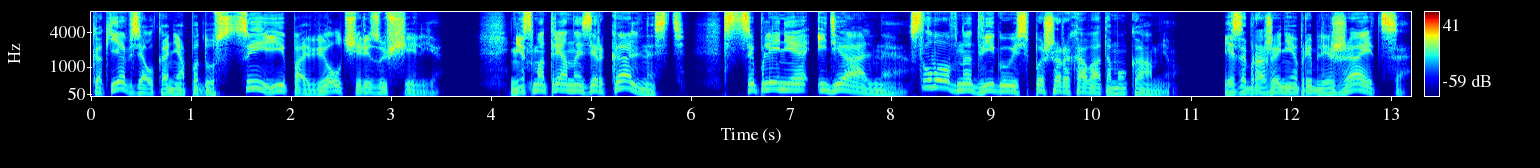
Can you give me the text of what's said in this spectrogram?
как я взял коня под узцы и повел через ущелье. Несмотря на зеркальность, сцепление идеальное, словно двигаюсь по шероховатому камню. Изображение приближается,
